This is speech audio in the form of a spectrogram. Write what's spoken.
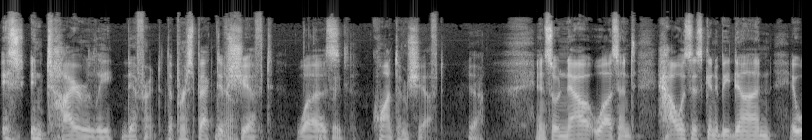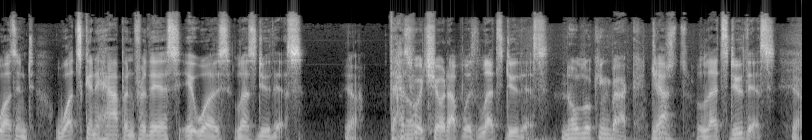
is entirely different. The perspective Yeah. shift was Completely. quantum shift. Yeah. And so now it wasn't how is this going to be done? It wasn't what's going to happen for this? It was let's do this. Yeah that's no, what showed up was let's do this no looking back just yeah, let's do this. yeah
